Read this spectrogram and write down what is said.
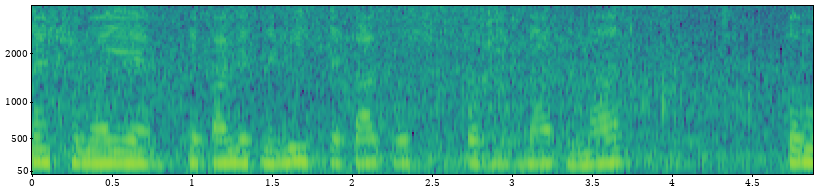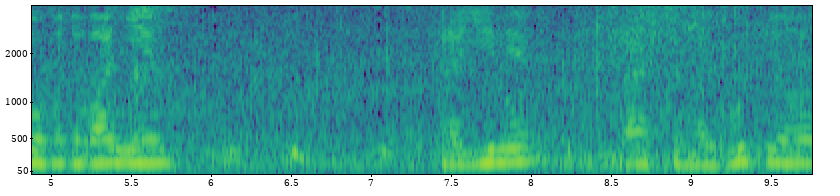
те, що має це пам'ятне місце, також об'єднати нас в тому будуванні країни, кращого майбутнього.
